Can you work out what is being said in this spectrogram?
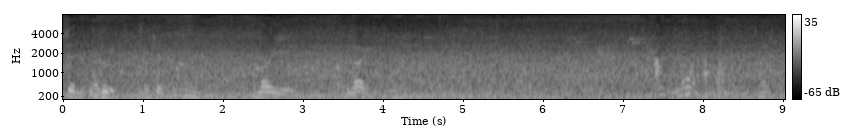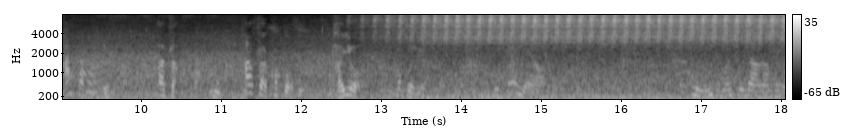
线网络，朝鲜，嗯，可以回来。啊，莫阿萨，阿萨那边。阿萨，嗯，阿萨可可，还有可可的。你这里哦，你们怎么知道那边有？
